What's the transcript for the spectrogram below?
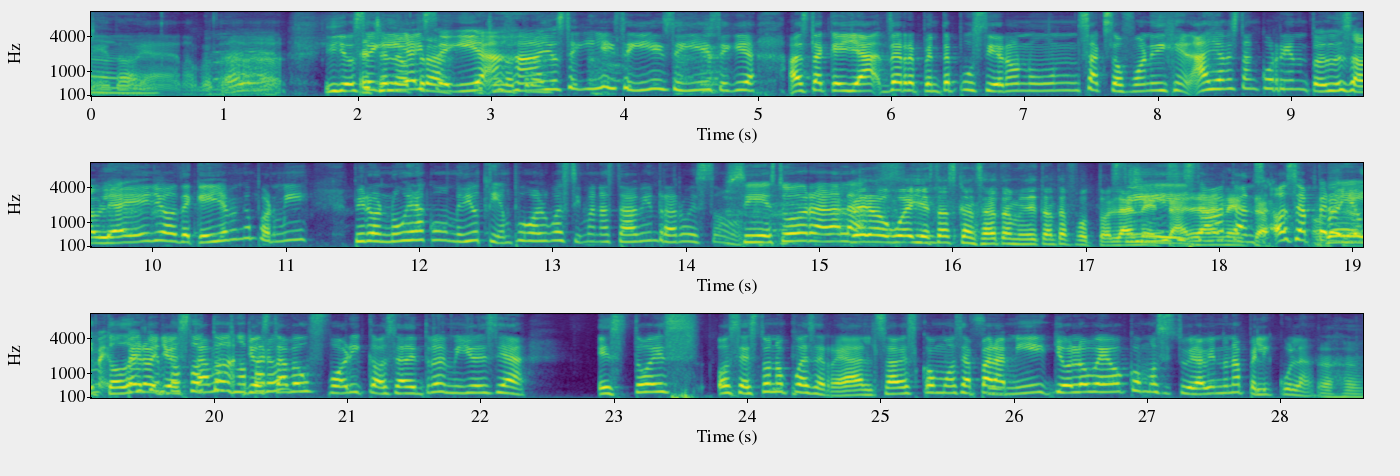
sí, todo Ah. bien, no, está bien. Y yo seguía otra, y seguía, ajá, otra. yo seguía y seguía y seguía y seguía, hasta que ya de repente pusieron un saxofón y dije, ah, ya me están corriendo, entonces les hablé a ellos de que ya vengan por mí, pero no era como medio tiempo o algo así, mana, estaba bien raro eso. Sí, estuvo rara la... Pero, güey, ya estás cansada también de tanta foto, la sí, neta, sí estaba la neta. cansada. O sea, pero, yo, me- todo el pero yo tiempo estaba, fotos, ¿no yo paró? estaba eufórica. O sea, dentro de mí yo decía, esto es, o sea, esto no puede ser real, ¿sabes cómo? O sea, para mí yo lo veo como si estuviera viendo una película. Ajá.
